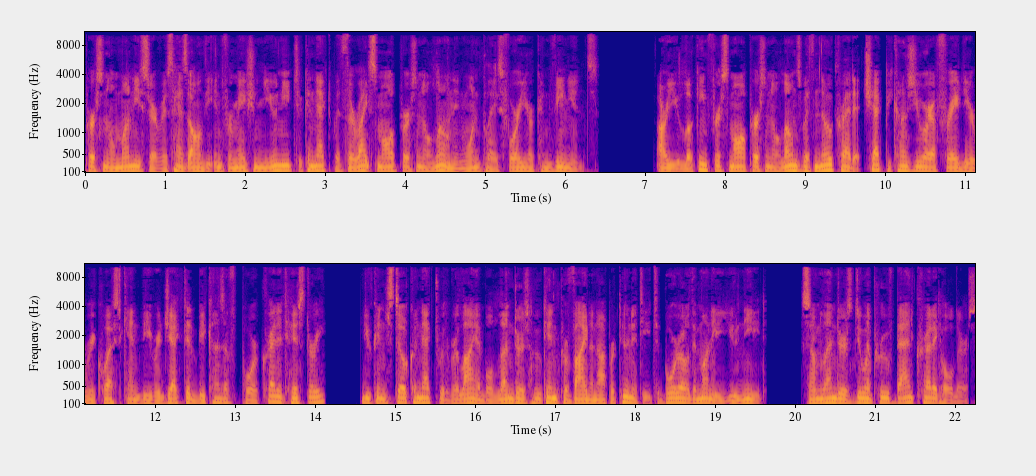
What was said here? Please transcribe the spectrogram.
Personal Money Service has all the information you need to connect with the right small personal loan in one place for your convenience. Are you looking for small personal loans with no credit check because you are afraid your request can be rejected because of poor credit history? You can still connect with reliable lenders who can provide an opportunity to borrow the money you need. Some lenders do approve bad credit holders.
